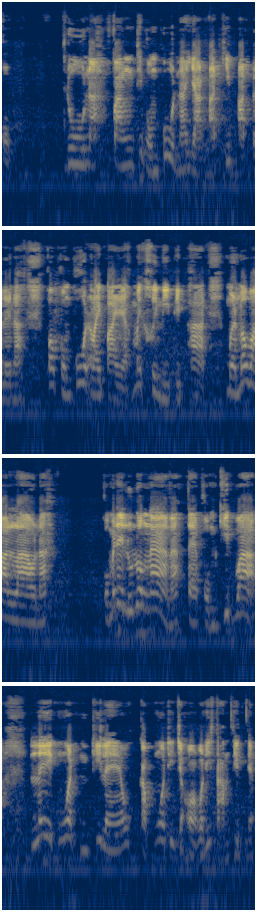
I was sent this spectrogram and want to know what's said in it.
หกดูนะ ฟังที่ผมพูดนะ อยากอัดคลิปอัดไปเลยนะ เพราะผมพูดอะไรไปอะไม่เคยมีผิดพลาด เหมือนเมื่อวานลาวนะ ผมไม่ได้รู้ล่วงหน้านะ แต่ผมคิดว่าเลขงวดที่แล้วกับงวดที่จะออกวันที่สามสิบเนี่ย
